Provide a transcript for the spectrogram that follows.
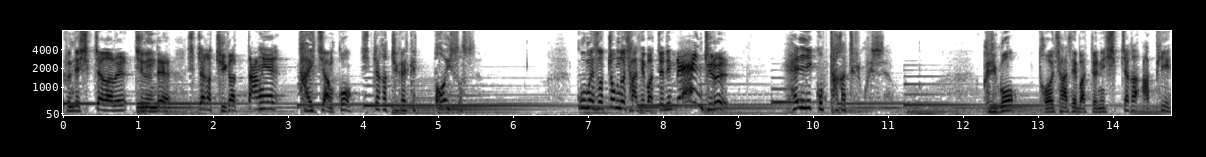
그런데 십자가를 지는데 십자가 뒤가 땅에 닿 있지 않고 십자가 뒤가 이렇게 떠 있었어요. 꿈에서 좀 더 자세히 봤더니 맨 뒤를 헬리콥터가 들고 있어요. 그리고 더 자세히 봤더니 십자가 앞이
